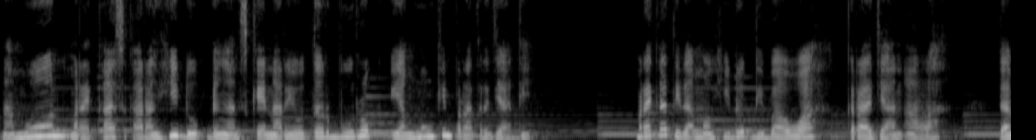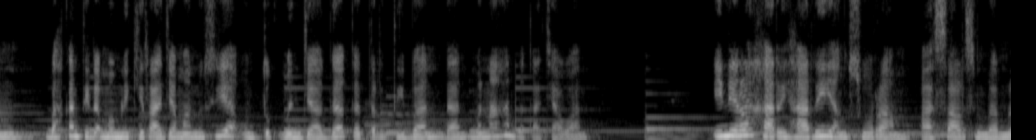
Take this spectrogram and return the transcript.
Namun, mereka sekarang hidup dengan skenario terburuk yang mungkin pernah terjadi. Mereka tidak mau hidup di bawah kerajaan Allah dan bahkan tidak memiliki raja manusia untuk menjaga ketertiban dan menahan kekacauan. Inilah hari-hari yang suram, pasal 19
